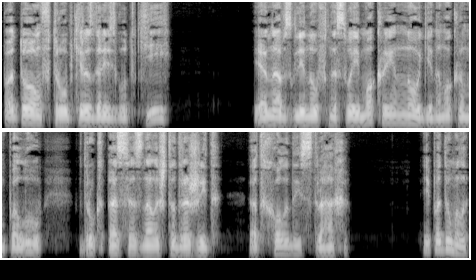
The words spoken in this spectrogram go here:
Потом в трубке раздались гудки, и она, взглянув на свои мокрые ноги на мокром полу, вдруг осознала, что дрожит от холода и страха и подумала,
